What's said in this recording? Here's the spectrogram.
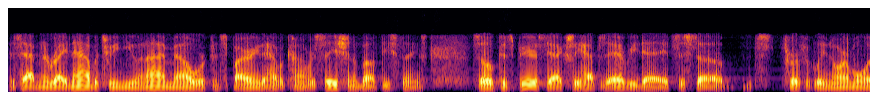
is happening right now between you and I, Mel. We're conspiring to have a conversation about these things. So conspiracy actually happens every day. It's just uh, it's perfectly normal.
